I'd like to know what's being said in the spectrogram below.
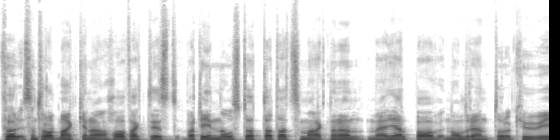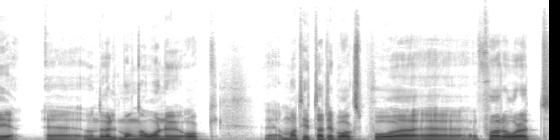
För centralbankerna har faktiskt varit inne och stöttat aktiemarknaden med hjälp av nollräntor och QE Eh, under väldigt många år nu och eh, om man tittar tillbaks på eh, förra året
